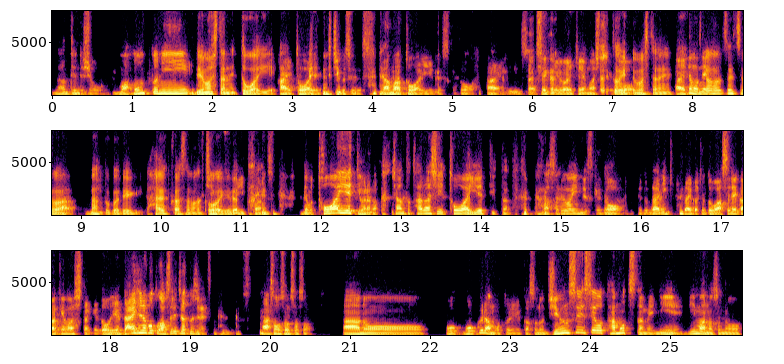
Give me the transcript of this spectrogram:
なんて言うんでしょう。まあ、本当に、出ましたね、とはいえ。はい、とはいえ、口癖です。生とはいえですけど、はい。先生から言われちゃいましたけど言って。ましたね。はい、でもね、先生はなんとかで、早川さんはとはいえだった。でも、とはいえって言わなかった。ちゃんと正しいとはいえって言ったんで まあ、それはいいんですけど、えっと、何聞きたいかちょっと忘れかけましたけど、いや、大事なこと忘れちゃったじゃないですか。あ、そうそうそうそう。あのーぼ僕らもというか、その純粋性を保つために、今のその、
